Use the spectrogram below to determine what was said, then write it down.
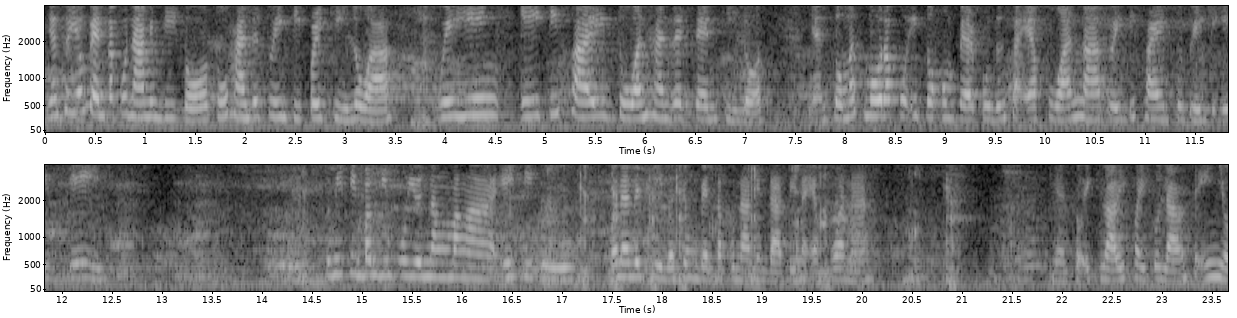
Yan, so yung benta po namin dito, 220 per kilo ah. Weighing 85 to 110 kilos. Yan, so mas mura po ito compare po dun sa F1 na 25 to 28K. Tumitimbang din po yun ng mga 80 to 100 kilos yung benta po namin dati na F1 ha. Yan, so i-clarify ko lang sa inyo.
